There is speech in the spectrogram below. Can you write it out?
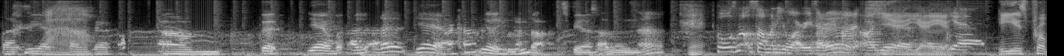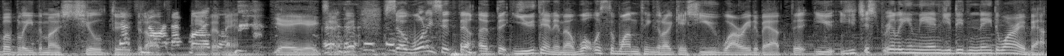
But we had so much alcohol. Um, but yeah, I, I don't. Yeah, I can't really remember to be honest. Other than that, Paul's not someone who worries I very much. I, Yeah, yeah, yeah, yeah. yeah, He is probably the most chilled dude That's that not- I've that's my ever met. Yeah, yeah, exactly. so, what is it that, uh, that you then, Emma? What was the one thing that I guess you worried about that you you just really in the end you didn't need to worry about?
